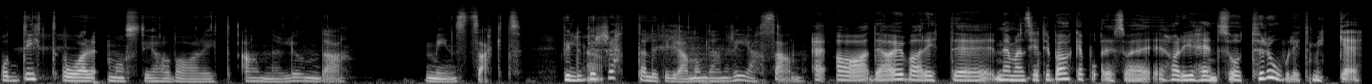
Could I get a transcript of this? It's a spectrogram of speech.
Och ditt år måste ju ha varit annorlunda, minst sagt. Vill du berätta lite grann om den resan? Eh, ja, det har ju varit, eh, när man ser tillbaka på det så har det ju hänt så otroligt mycket.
